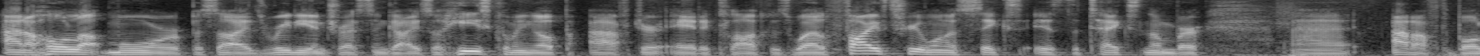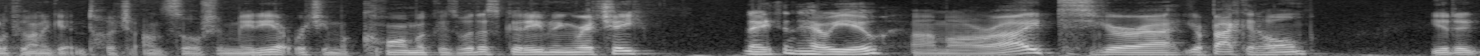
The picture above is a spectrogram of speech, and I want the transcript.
and a whole lot more besides. Really interesting guy. So he's coming up after eight o'clock as well. 53106 is the text number uh, at Off the Ball if you want to get in touch on social media. Richie McCormick is with us. Good evening, Richie. Nathan, how are you? I'm all right. You're uh, you're back at home. You had a I am,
